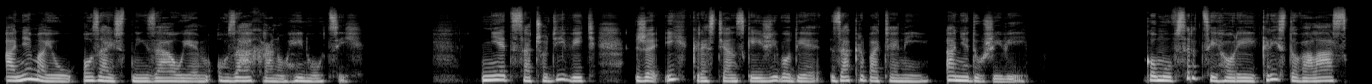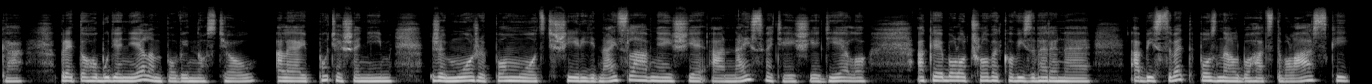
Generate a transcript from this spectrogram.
a nemajú ozajstný záujem o záchranu hinúcich. Niet sa čo diviť, že ich kresťanský život je zakrbatený a neduživý. Komu v srdci horí Kristova láska, preto ho bude nielen povinnosťou, ale aj potešením, že môže pomôcť šíriť najslávnejšie a najsvetejšie dielo, aké bolo človekovi zverené, aby svet poznal bohatstvo lásky,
